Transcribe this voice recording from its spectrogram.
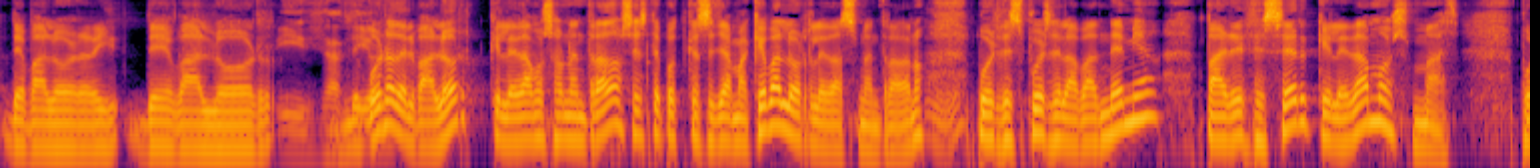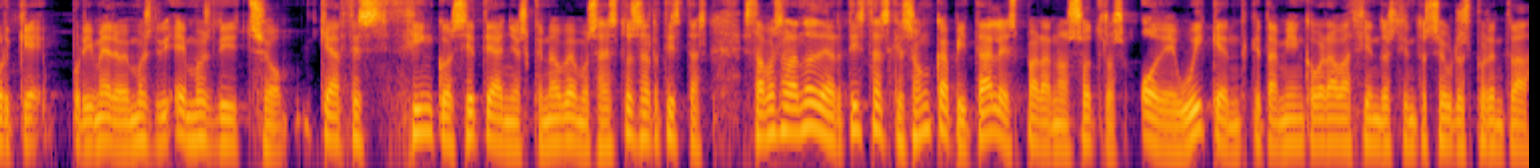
de valori- de valor, de- bueno, del valor que le damos a una entrada. O sea, este podcast se llama ¿Qué valor le das a una entrada? ¿no? Pues después de la pandemia parece ser que le damos más. Porque, primero, hemos, hemos dicho que hace 5 o 7 años que no vemos a estos artistas. Estamos hablando de artistas que son capitales para nosotros. O de Weekend, que también cobraba 100, 200 euros por entrada.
